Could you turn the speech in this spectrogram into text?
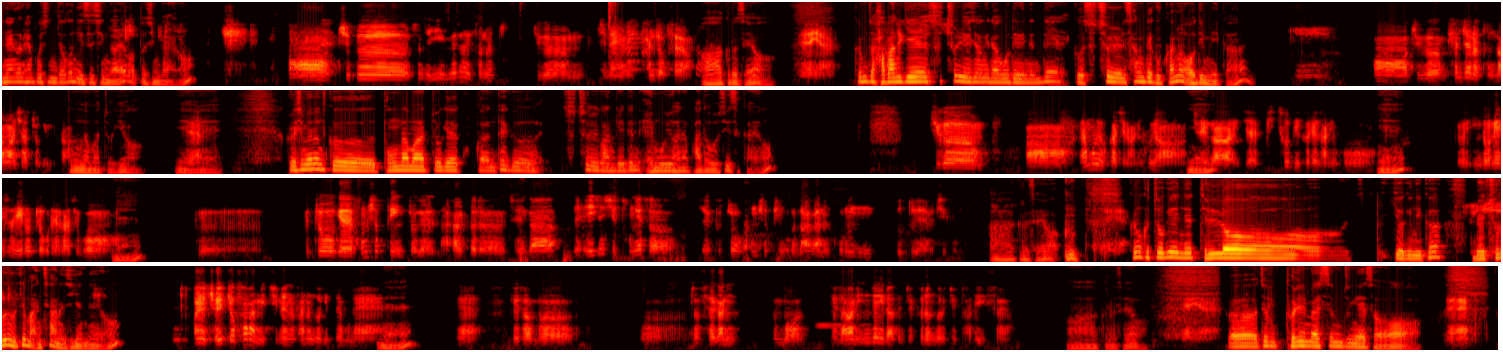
진행을 해보신 적은 있으신가요? 어떠신가요? 어, 지금 현재 이 회사에서는 지금 진행한 게 없어요. 아, 그러세요? 예, 예. 그럼 저 하반기에 수출 예정이라고 되어 있는데 그 수출 상대 국가는 어디입니까? 어, 지금 현재는 동남아시아 쪽입니다. 동남아 쪽이요. 예. 네. 그러시면은 그 동남아 쪽의 국가한테 그 수출 관계된 MOU 하나 받아올 수 있을까요? 지금 어, MOU까지는 아니고요. 예. 제가 이제 B2B 거래가 아니고 예. 그 인도네시아 이런 쪽으로 해가지고 예. 그 그쪽에 홈쇼핑 쪽에 나갈 거를 저희가 이제 에이전시 통해서 이제 그쪽 홈쇼핑으로 나가는 그런 루트예요 지금. 아, 그러세요? 예, 예. 그럼 그쪽에 이제 딜러 격이니까 매출은 그렇게 많지 않으시겠네요. 아니 저희 쪽 사람이 진행을 하는 거기 때문에 네. 예 그래서 뭐저 세관이 뭐 대상관이 인정이라든지 그런 거는 지금 다돼 있어요. 아, 그러세요? 예예. 어, 좀 드릴 말씀 중에서 네.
